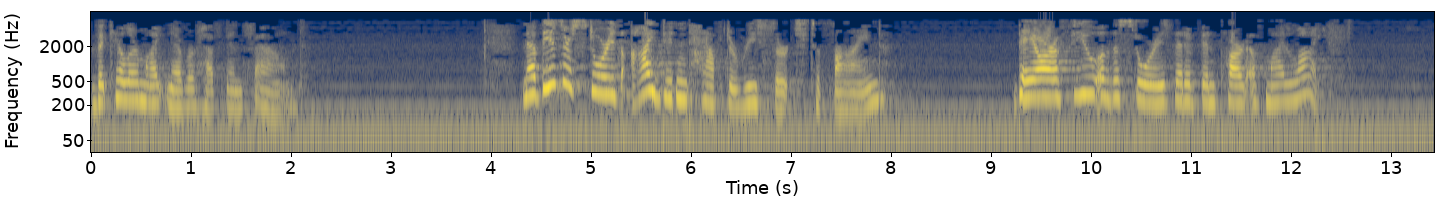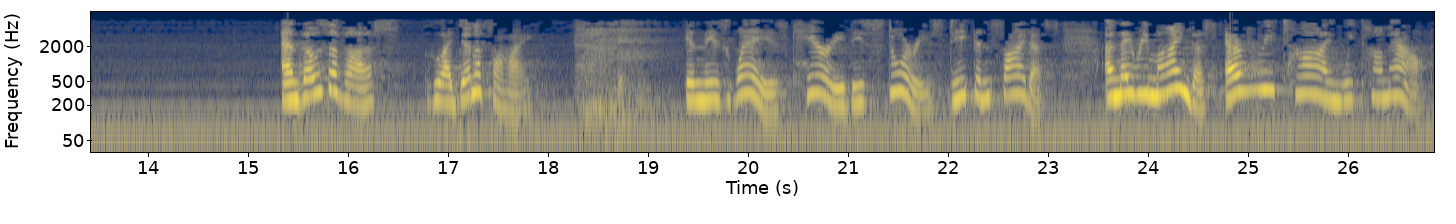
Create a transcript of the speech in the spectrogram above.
the killer might never have been found. Now, these are stories I didn't have to research to find. They are a few of the stories that have been part of my life. And those of us who identify in these ways carry these stories deep inside us. And they remind us every time we come out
